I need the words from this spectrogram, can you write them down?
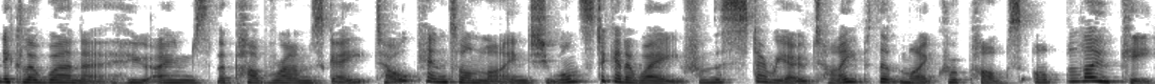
Nicola Werner, who owns the pub Ramsgate, told Kent Online she wants to get away from the stereotype that micropubs are blokey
